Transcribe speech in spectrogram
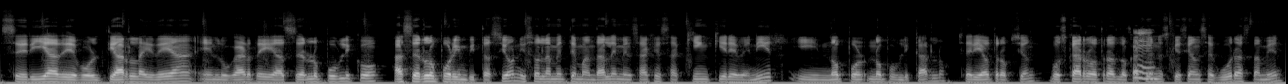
sería de voltear la idea en lugar de hacerlo público, hacerlo por invitación y solamente mandarle mensajes a quien quiere venir y no por, no publicarlo. Sería otra opción. Buscar otras locaciones que sean seguras también.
